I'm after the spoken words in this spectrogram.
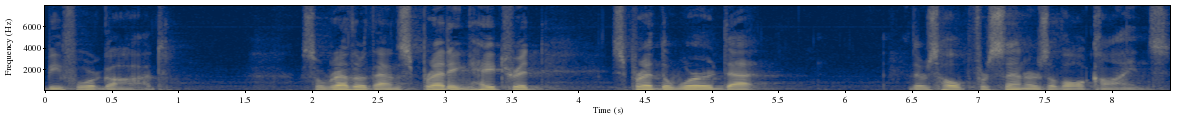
before God. So rather than spreading hatred, spread the word that there's hope for sinners of all kinds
